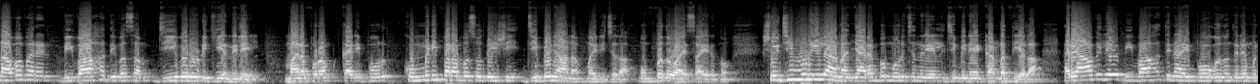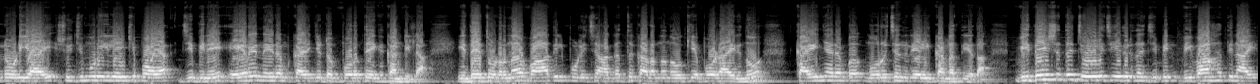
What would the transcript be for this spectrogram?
നവവരൻ വിവാഹ ദിവസം ജീവനൊടുക്കിയ നിലയിൽ മലപ്പുറം കരിപ്പൂർ കുമ്മിണിപ്പറമ്പ് സ്വദേശി ജിബിനാണ് മരിച്ചത്. മുപ്പത് വയസ്സായിരുന്നു. ശുചിമുറിയിലാണ് ഞരമ്പ് മുറിച്ച നിലയിൽ ജിബിനെ കണ്ടെത്തിയത്. രാവിലെ വിവാഹത്തിനായി പോകുന്നതിന് മുന്നോടിയായി ശുചിമുറിയിലേക്ക് പോയ ജിബിനെ ഏറെ നേരം കഴിഞ്ഞിട്ടും പുറത്തേക്ക് കണ്ടില്ല. ഇതേ തുടർന്ന് വാതിൽ പൊളിച്ച് അകത്ത് കടന്നു നോക്കിയപ്പോഴായിരുന്നു കൈഞ്ഞരമ്പ് മുറിച്ച നിലയിൽ കണ്ടെത്തിയത്. വിദേശത്ത് ജോലി ചെയ്തിരുന്ന ജിബിൻ വിവാഹത്തിനായി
